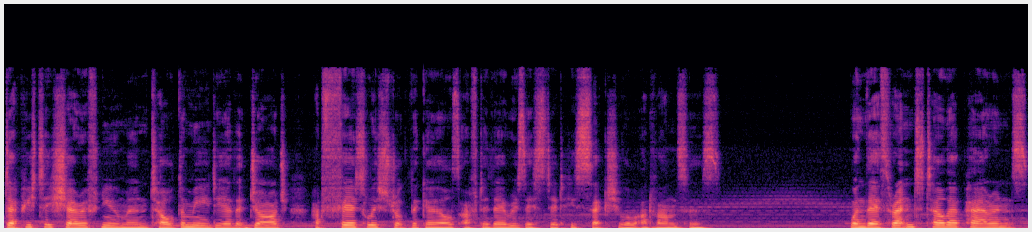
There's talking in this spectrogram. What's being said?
Deputy Sheriff Newman told the media that George had fatally struck the girls after they resisted his sexual advances. When they threatened to tell their parents,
